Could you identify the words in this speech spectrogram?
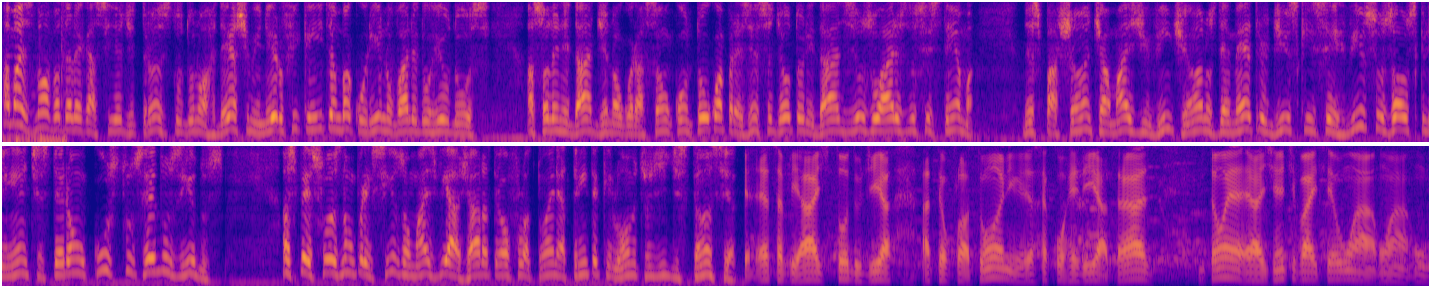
A mais nova delegacia de trânsito do Nordeste Mineiro fica em Itambacuri, no Vale do Rio Doce. A solenidade de inauguração contou com a presença de autoridades e usuários do sistema. Despachante há mais de 20 anos, Demétrio diz que serviços aos clientes terão custos reduzidos. As pessoas não precisam mais viajar até o Flotone a 30 quilômetros de distância. Essa viagem todo dia até o Flotone, essa correria atrás, então é, a gente vai ter uma, uma, um,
